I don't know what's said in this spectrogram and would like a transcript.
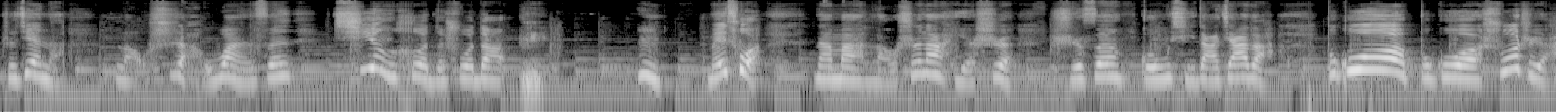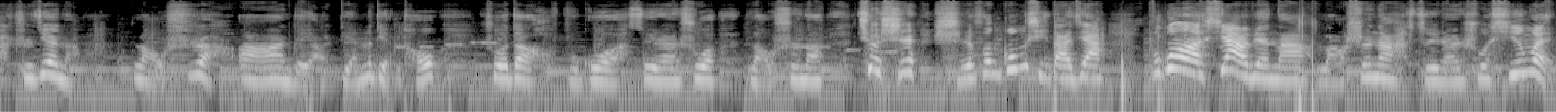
只见呢。老师啊，万分庆贺的说道：“ 嗯，没错。那么老师呢，也是十分恭喜大家的。不过，不过说着呀，只见呢，老师啊，暗暗的呀点了点头，说道：不过，虽然说老师呢，确实十分恭喜大家。不过下边呢，老师呢，虽然说欣慰，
